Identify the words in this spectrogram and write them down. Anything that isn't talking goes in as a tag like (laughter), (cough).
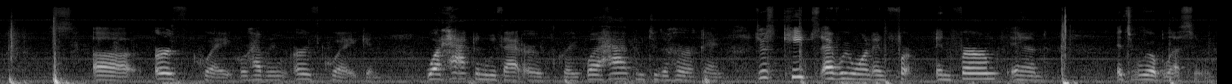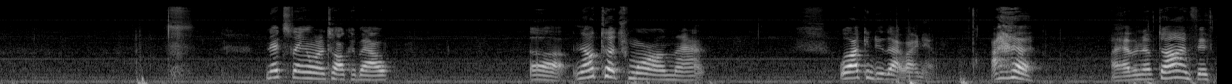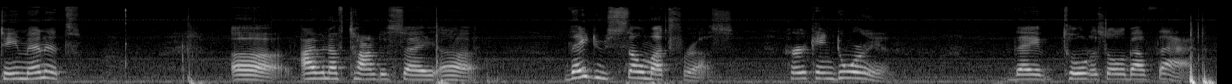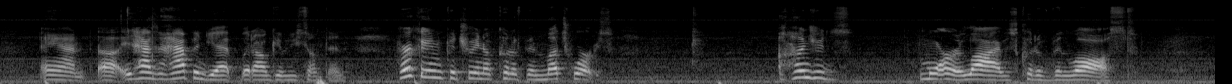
uh, earthquake, we're having an earthquake, and what happened with that earthquake, what happened to the hurricane, just keeps everyone infir- infirmed and it's a real blessing. Next thing I want to talk about, uh, and I'll touch more on that. Well, I can do that right now. (laughs) I have, enough time, 15 minutes. Uh, I have enough time to say uh, they do so much for us. Hurricane Dorian, they've told us all about that. And uh, it hasn't happened yet, but I'll give you something. Hurricane Katrina could have been much worse. Hundreds more lives could have been lost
